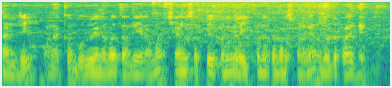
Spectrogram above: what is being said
நன்றி. வணக்கம். குருவே நம்ம தந்தையை நம்ம சேனல் சப்ஸ்கிரைப் பண்ணுங்கள் லைக் பண்ணுங்கள் கமெண்ட்ஸ் பண்ணுங்கள் உங்கள்கிட்ட பகிர்ந்துக்கலாம்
